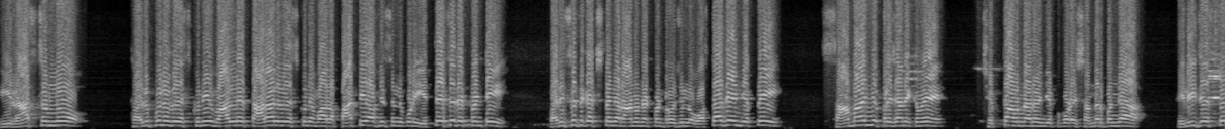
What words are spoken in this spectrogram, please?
ఈ రాష్ట్రంలో తలుపులు వేసుకుని వాళ్ళే తాళాలు వేసుకుని వాళ్ళ పార్టీ ఆఫీసులను కూడా ఎత్తేసేటటువంటి పరిస్థితి ఖచ్చితంగా రానున్నటువంటి రోజుల్లో వస్తుంది అని చెప్పి సామాన్య ప్రజానికమే చెప్తా ఉన్నారు అని చెప్పి కూడా ఈ సందర్భంగా తెలియజేస్తూ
